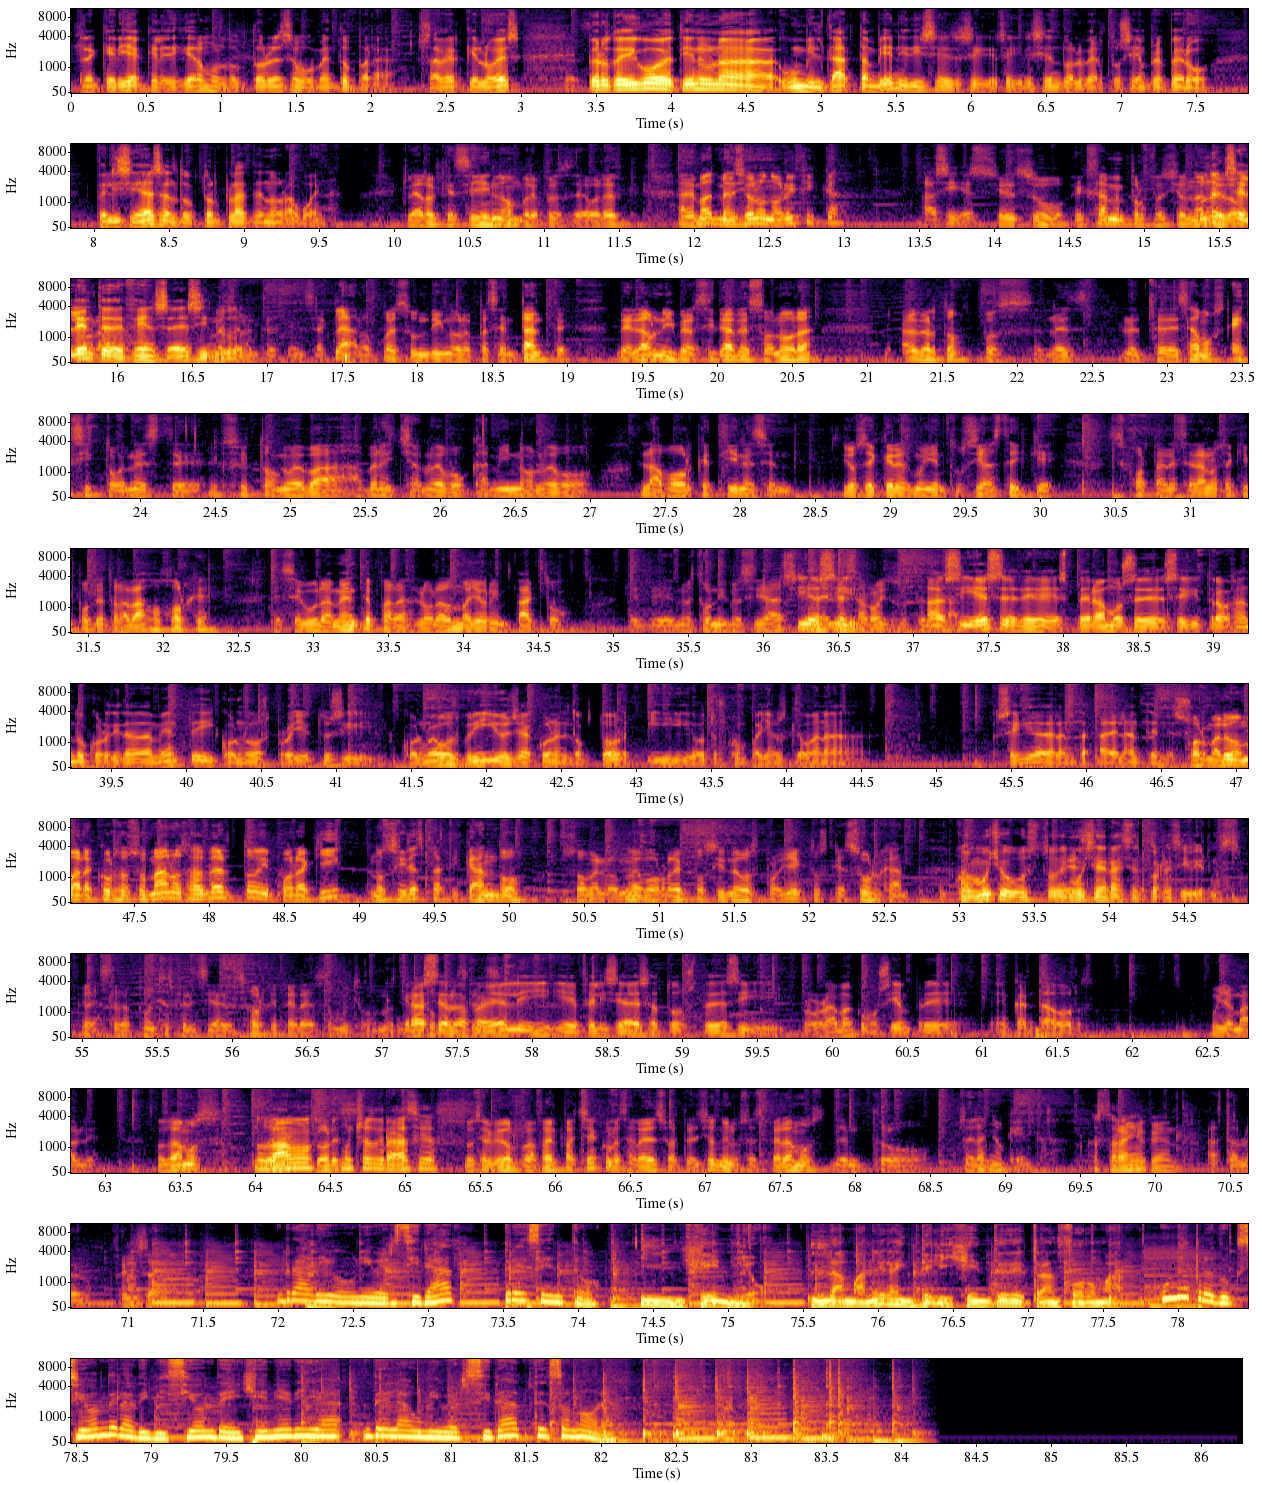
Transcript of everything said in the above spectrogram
requería que le dijéramos doctor en ese momento para saber que lo es. Pero te digo, tiene una humildad también y dice, seguiré siendo Alberto siempre. Pero felicidades al doctor Platt, enhorabuena. Claro que sí, no, hombre, pues de verdad. Además, mención honorífica Así es. En su examen profesional. Una excelente defensa, ¿eh? sin duda. defensa, claro, pues un digno representante de la Universidad de Sonora. Alberto, pues les, te deseamos éxito en este éxito. nueva brecha, nuevo camino, nuevo labor que tienes en... Yo sé que eres muy entusiasta y que fortalecerán los equipos de trabajo, Jorge, seguramente para lograr un mayor impacto de nuestra universidad en el desarrollo sustentable. Así es, eh, esperamos eh, seguir trabajando coordinadamente y con nuevos proyectos y con nuevos brillos ya con el doctor y otros compañeros que van a seguir adelante, en eso. Formaremos más recursos humanos, Alberto, y por aquí nos irás platicando sobre los nuevos retos y nuevos proyectos que surjan. Con mucho gusto y muchas gracias por recibirnos. Gracias, muchas felicidades. Jorge, te agradezco mucho. Gracias, Rafael, y, y felicidades a todos ustedes y programa, como siempre, encantador muy amable. Nos vamos. Nos vamos. Muchas gracias. Su servidor Rafael Pacheco les agradece su atención y nos esperamos dentro del año que entra. Hasta el año que entra. Hasta luego. Feliz año. Radio Universidad presentó Ingenio, la manera inteligente de transformar. Una producción de la División de Ingeniería de la Universidad de Sonora.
